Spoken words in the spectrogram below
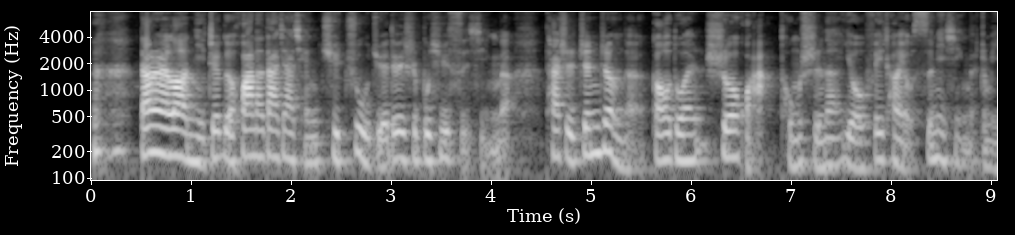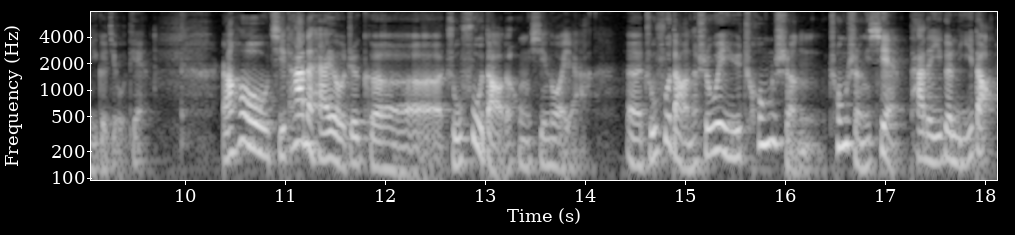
当然了，你这个花了大价钱去住，绝对是不虚此行的。它是真正的高端奢华，同时呢又非常有私密性的这么一个酒店。然后其他的还有这个竹富岛的红西诺亚。呃，竹富岛呢是位于冲绳冲绳县它的一个离岛。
